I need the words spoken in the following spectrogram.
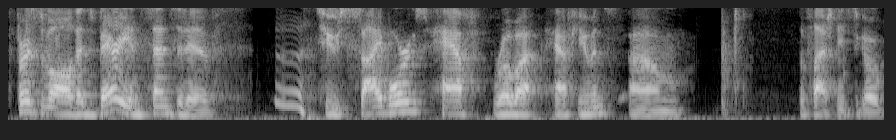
First of all, that's very insensitive to cyborgs, half robot, half humans. Um, the Flash needs to go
